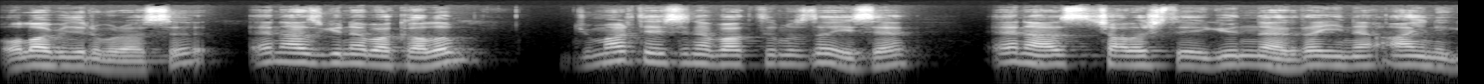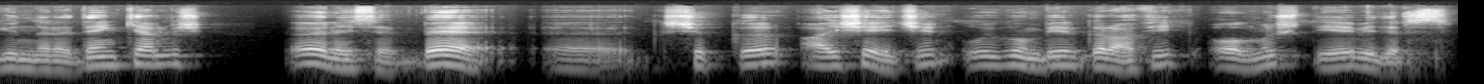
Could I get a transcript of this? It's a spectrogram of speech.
olabilir burası. En az güne bakalım. Cumartesine baktığımızda ise en az çalıştığı günlerde yine aynı günlere denk gelmiş. Öyleyse B e, şıkkı Ayşe için uygun bir grafik olmuş diyebiliriz.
